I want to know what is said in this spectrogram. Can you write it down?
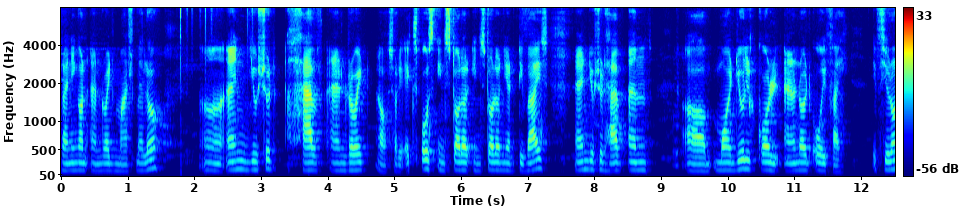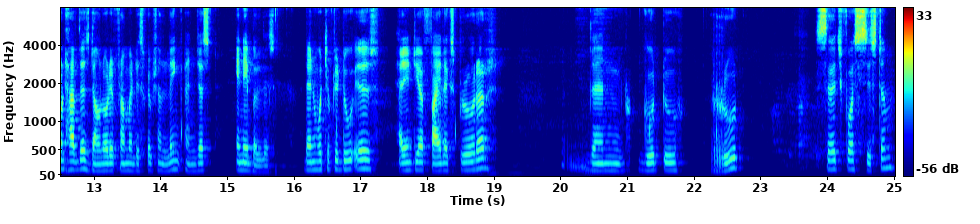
running on Android Marshmallow uh, and you should have Android, oh sorry, Xposed installer installed on your device and you should have an uh, module called Android O-ify. If you don't have this, download it from my description link and just enable this then what you have to do is head into your file explorer then go to root search for system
